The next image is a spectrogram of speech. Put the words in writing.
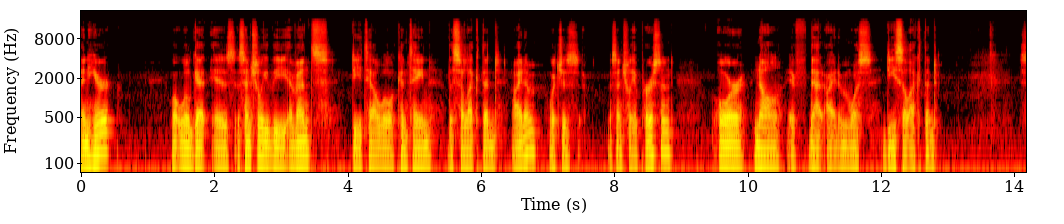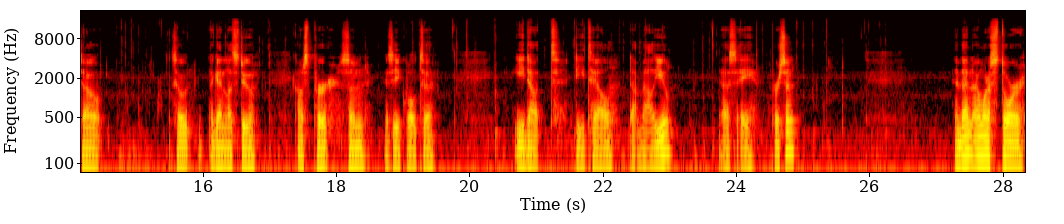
And here, what we'll get is essentially the events detail will contain the selected item, which is essentially a person, or null if that item was deselected. So, so again, let's do const person is equal to e.detail.value as a person. And then I want to store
